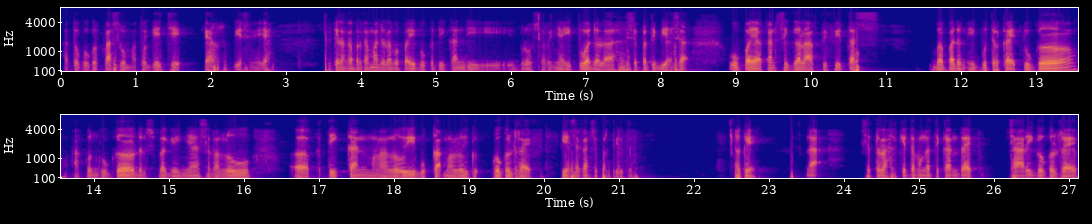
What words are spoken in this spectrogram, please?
atau Google Classroom atau GCR biasanya ya. Oke, langkah pertama adalah Bapak Ibu ketikkan di browsernya itu adalah seperti biasa. Upayakan segala aktivitas Bapak dan Ibu terkait Google, akun Google dan sebagainya selalu uh, ketikan melalui buka melalui Google Drive. Biasakan seperti itu. Oke. Okay. Nah, setelah kita mengetikkan Drive, cari Google Drive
